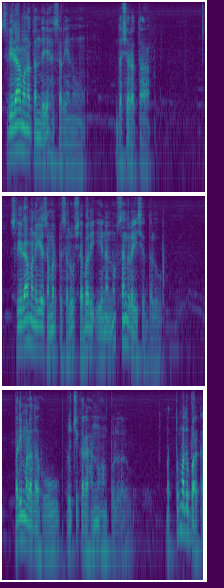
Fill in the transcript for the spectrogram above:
ಶ್ರೀರಾಮನ ತಂದೆಯ ಹೆಸರೇನು? ದಶರಥ. ಶ್ರೀರಾಮನಿಗೆ ಸಮರ್ಪಿಸಲು ಶಬರಿ ಏನನ್ನು ಸಂಗ್ರಹಿಸಿದ್ದಳು? ಪರಿಮಳದ ಹೂವು ರುಚಿಕರ ಹಣ್ಣು ಹಂಪಲುಗಳು ಮತ್ತು ಮಧುಪರ್ಕ.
